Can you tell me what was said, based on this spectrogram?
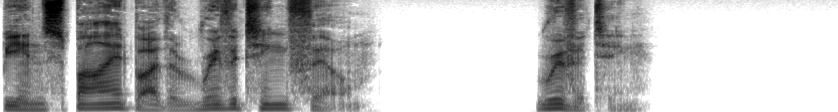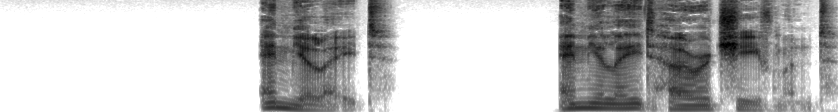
Be inspired by the riveting film. Riveting. Emulate. Emulate her achievement.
